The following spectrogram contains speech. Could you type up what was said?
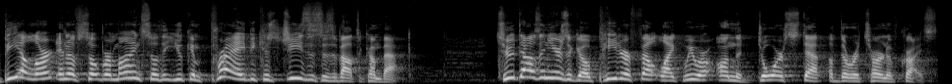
Be alert and of sober mind so that you can pray because Jesus is about to come back. 2,000 years ago, Peter felt like we were on the doorstep of the return of Christ.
